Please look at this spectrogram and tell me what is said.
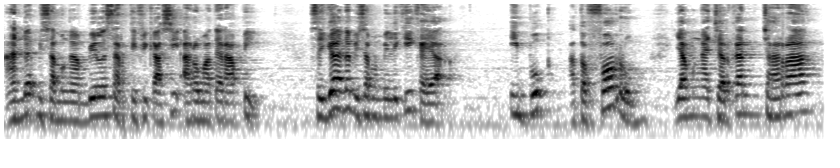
Anda bisa mengambil sertifikasi aromaterapi. Sehingga Anda bisa memiliki kayak ebook atau forum yang mengajarkan cara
